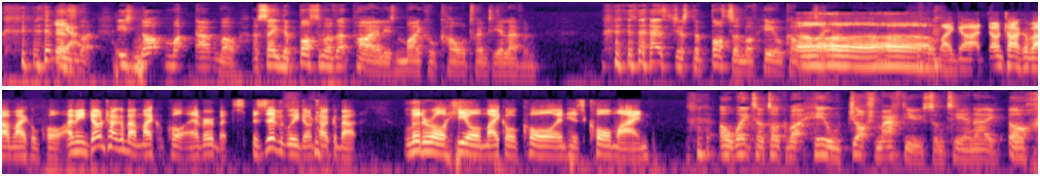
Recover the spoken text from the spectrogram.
Yeah. like- he's not. mi- Uh, well, I'd say the bottom of that pile is Michael Cole 2011. That's just the bottom of heel commentator. Oh my god! Don't talk about Michael Cole. I mean, don't talk about Michael Cole ever, but specifically, don't talk about literal heel Michael Cole in his coal mine. Oh, wait till I talk about heel Josh Matthews from TNA. Oh,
